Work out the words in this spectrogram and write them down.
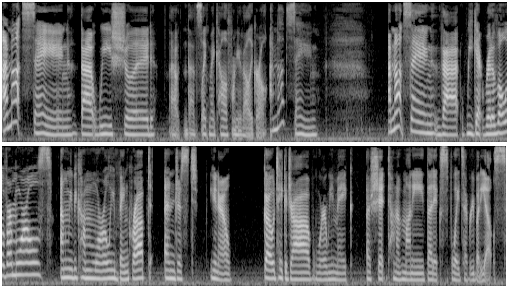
I'm not saying that we should that, that's like my California Valley girl. I'm not saying I'm not saying that we get rid of all of our morals and we become morally bankrupt and just you know, go take a job where we make a shit ton of money that exploits everybody else.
